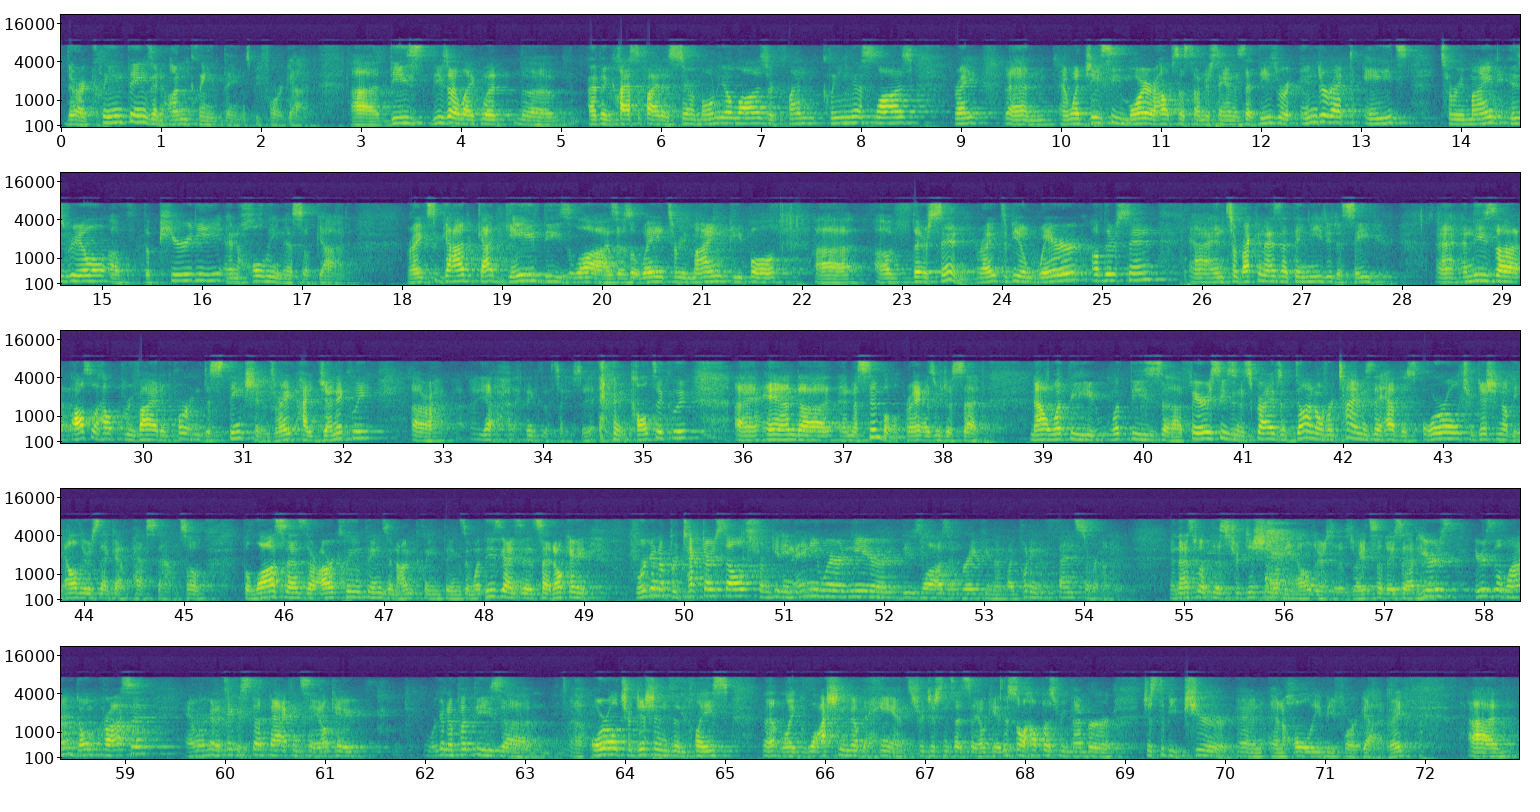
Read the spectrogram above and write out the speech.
there are clean things and unclean things before God. Uh, these, these are like what the, have been classified as ceremonial laws or clean, cleanness laws, right? And, and what J.C. Moyer helps us understand is that these were indirect aids to remind Israel of the purity and holiness of God. Right? So God, God gave these laws as a way to remind people uh, of their sin, right? To be aware of their sin uh, and to recognize that they needed a Savior. And, and these uh, also help provide important distinctions, right? Hygienically, uh, yeah, I think that's how you say it, cultically, uh, and, uh, and a symbol, right? As we just said. Now, what, the, what these uh, Pharisees and scribes have done over time is they have this oral tradition of the elders that got passed down. So the law says there are clean things and unclean things. And what these guys did said, okay, we're going to protect ourselves from getting anywhere near these laws and breaking them by putting a fence around it. And that's what this tradition of the elders is, right? So they said, here's, here's the line, don't cross it. And we're going to take a step back and say, okay, we're going to put these uh, uh, oral traditions in place, that, like washing of the hands, traditions that say, okay, this will help us remember just to be pure and, and holy before God, right? Uh,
